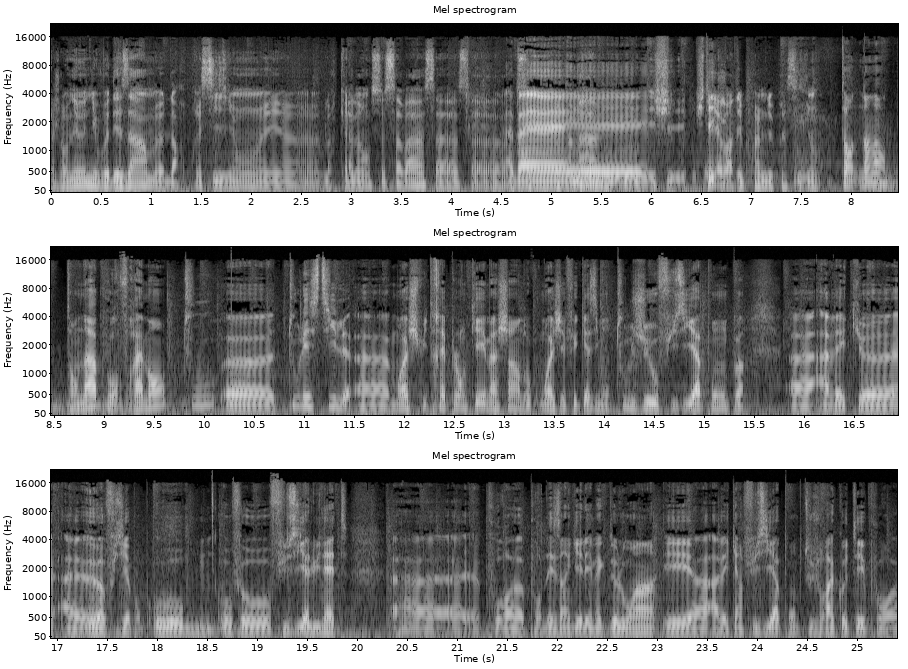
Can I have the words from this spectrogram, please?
je revenais au niveau des armes, de leur précision et euh, de leur cadence, ça va ça, ça, Ah bah, pas mal, ou- je, t'ai dit, avoir des problèmes de précision? non, non, t'en as pour vraiment tout, euh, tous les styles. Euh, moi, je suis très planqué, machin, donc moi, j'ai fait quasiment tout le jeu au fusil à pompe, euh, avec, au fusil à pompe, au, au- au fusil à lunettes. pour, pour désinguer les mecs de loin et avec un fusil à pompe toujours à côté pour,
